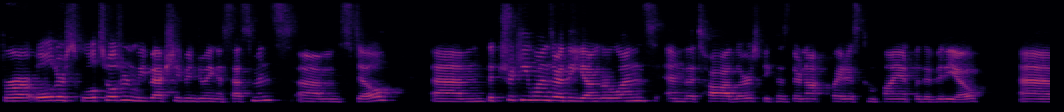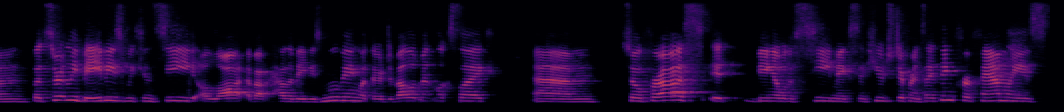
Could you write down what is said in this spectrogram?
For our older school children, we've actually been doing assessments um, still. Um, the tricky ones are the younger ones and the toddlers because they're not quite as compliant with a video. Um, but certainly babies, we can see a lot about how the baby's moving, what their development looks like. Um, so for us, it being able to see makes a huge difference. I think for families,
